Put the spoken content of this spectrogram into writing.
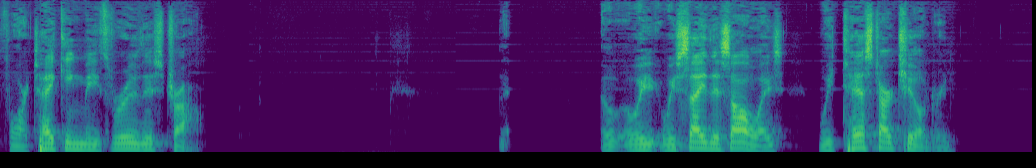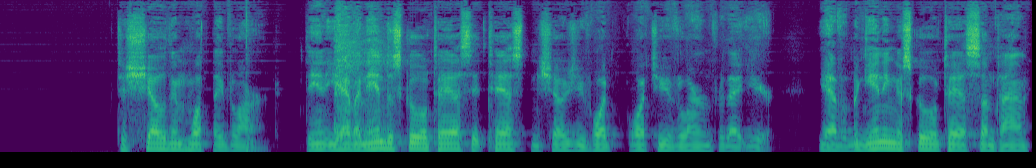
for taking me through this trial. We, we say this always we test our children to show them what they've learned. Then you have an end of school test. It tests and shows you what, what you've learned for that year. You have a beginning of school test sometime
